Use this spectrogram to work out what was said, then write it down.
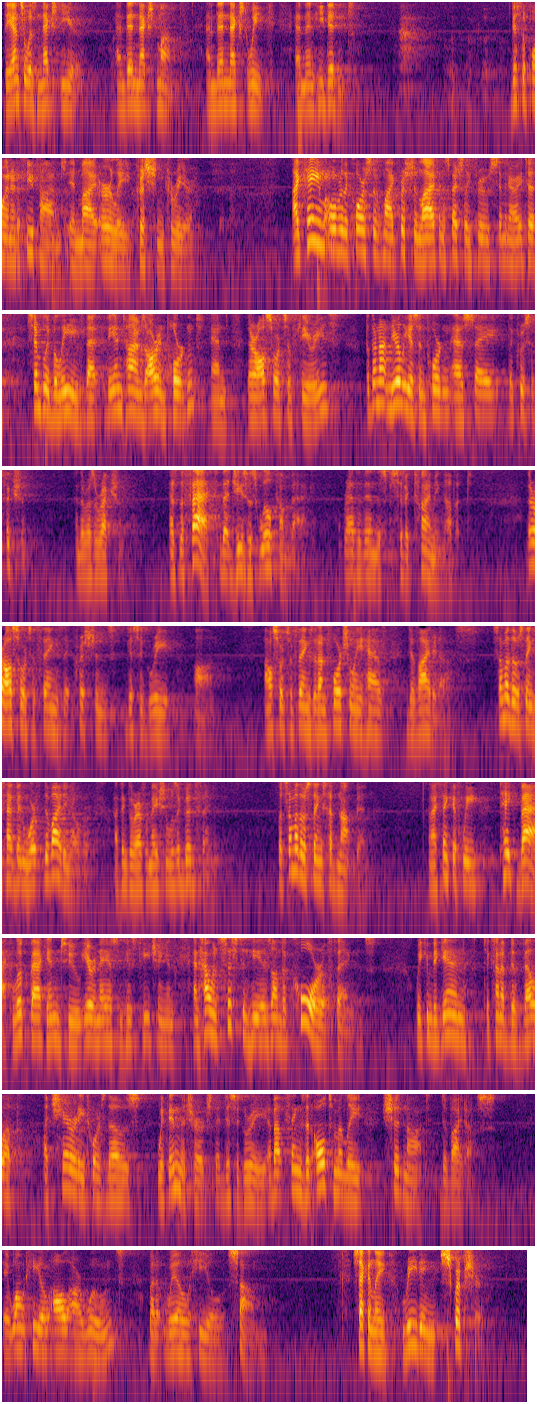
The answer was next year, and then next month, and then next week, and then he didn't disappointed a few times in my early Christian career. I came over the course of my Christian life, and especially through seminary, to simply believe that the end times are important and there are all sorts of theories, but they're not nearly as important as, say, the crucifixion and the resurrection, as the fact that Jesus will come back rather than the specific timing of it. There are all sorts of things that Christians disagree on all sorts of things that unfortunately have divided us. Some of those things have been worth dividing over. I think the Reformation was a good thing. But some of those things have not been. And I think if we take back, look back into Irenaeus and his teaching and, and how insistent he is on the core of things, we can begin to kind of develop a charity towards those within the church that disagree about things that ultimately should not divide us. It won't heal all our wounds, but it will heal some. Secondly, reading Scripture.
